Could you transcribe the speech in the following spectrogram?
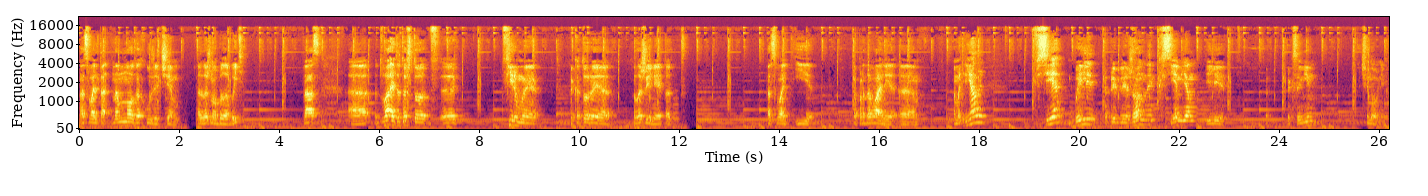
асфальта намного хуже, чем должно было быть. Раз. А, Два, это то, что э, фирмы, которые положили этот асфальт и продавали э, материалы, все были приближены к семьям или к самим чиновникам.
